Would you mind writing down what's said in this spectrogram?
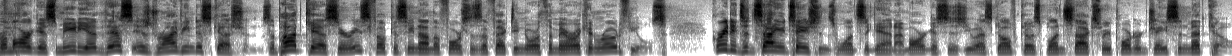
From Argus Media, this is Driving Discussions, a podcast series focusing on the forces affecting North American road fuels. Greetings and salutations once again. I'm Argus's U.S. Gulf Coast blend stocks reporter Jason Metco.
